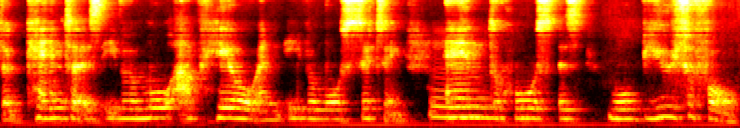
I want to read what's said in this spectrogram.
The canter is even more uphill and even more sitting. Mm. And the horse is more beautiful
